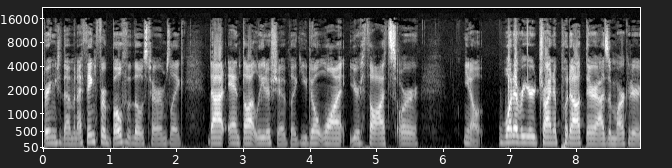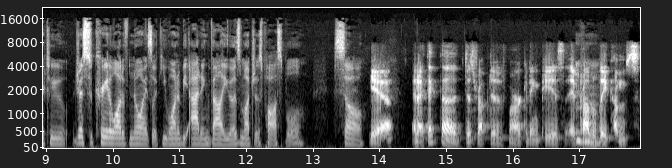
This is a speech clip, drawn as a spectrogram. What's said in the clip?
bringing to them. And I think for both of those terms, like that and thought leadership, like you don't want your thoughts or you know whatever you're trying to put out there as a marketer to just to create a lot of noise like you want to be adding value as much as possible so Yeah. And I think the disruptive marketing piece, it Mhm. probably comes,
